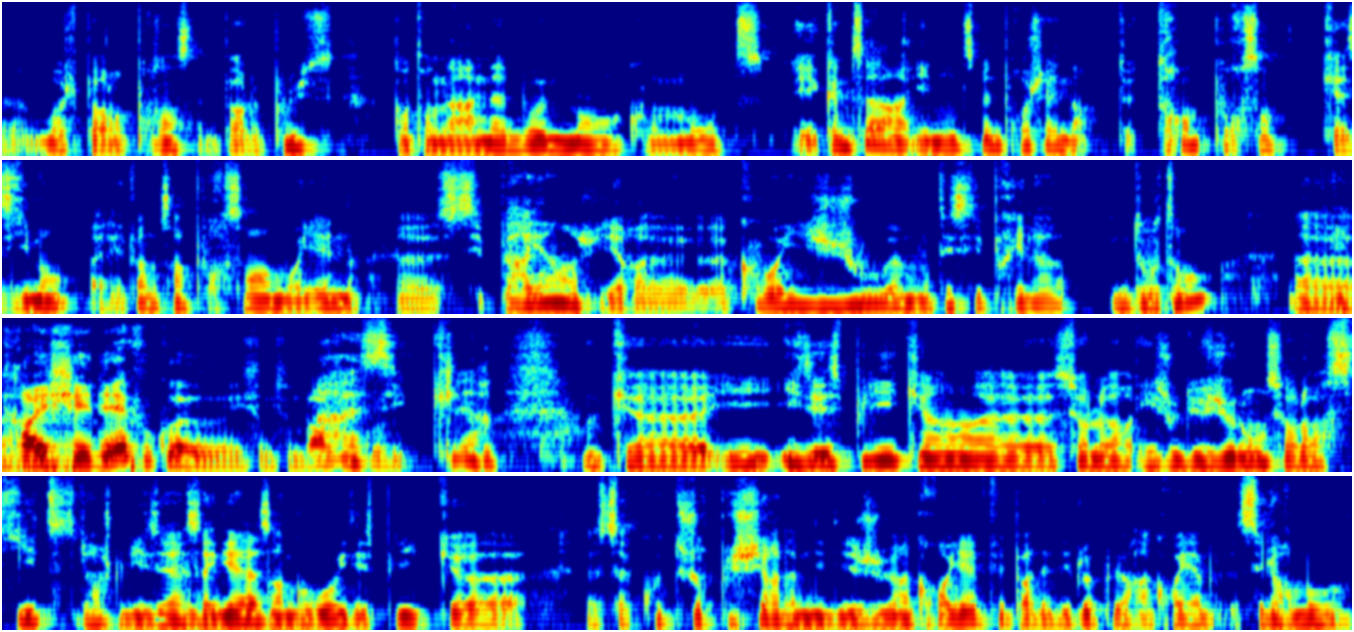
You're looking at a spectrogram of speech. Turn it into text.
Euh, moi, je parle en pourcent, ça me parle plus. Quand on a un abonnement qu'on monte, et comme ça, hein, il monte semaine prochaine, hein, de 30%, quasiment, allez, 25% en moyenne, euh, c'est pas rien. Je veux dire, à quoi ils jouent à monter ces prix-là? D'autant Ils Euh, travaillent chez EDF ou quoi Ils sont, ils sont pas ah, c'est clair. Donc, euh, ils, ils expliquent, hein, euh, sur leur, ils jouent du violon sur leur site. D'ailleurs, je le disais à Sagaz, en gros, ils expliquent que ça coûte toujours plus cher d'amener des jeux incroyables faits par des développeurs incroyables. C'est leur mot, hein.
